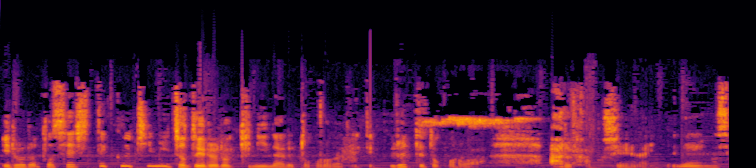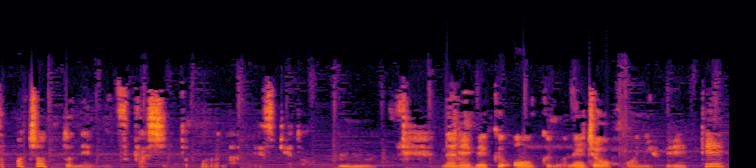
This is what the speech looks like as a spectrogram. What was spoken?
いろいろと接していくうちにちょっといろいろ気になるところが出てくるってところはあるかもしれないんでね、まあ、そこちょっとね、難しいところなんですけど、うん。なるべく多くのね、情報に触れて、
